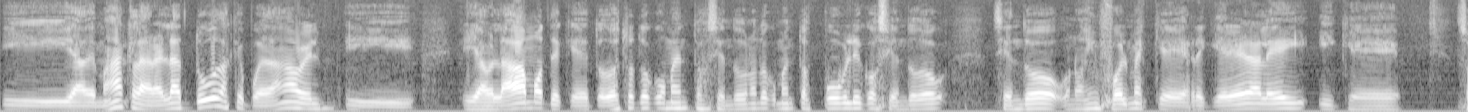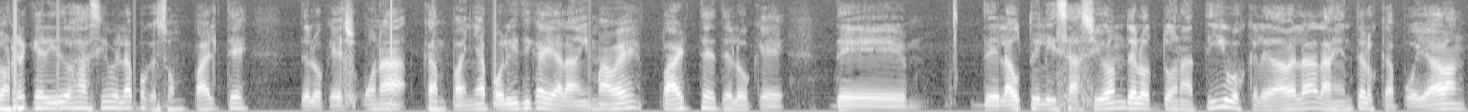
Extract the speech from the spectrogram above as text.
Y además aclarar las dudas que puedan haber. Y, hablábamos de que todos estos documentos siendo unos documentos públicos siendo siendo unos informes que requiere la ley y que son requeridos así verdad porque son parte de lo que es una campaña política y a la misma vez parte de lo que de, de la utilización de los donativos que le daba la gente los que apoyaban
